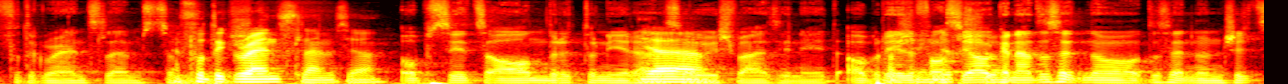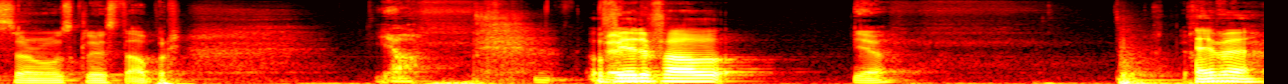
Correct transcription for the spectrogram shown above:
von den Grand Slams zum Von den Grand Slams, ja. Ob es jetzt an anderen Turnieren auch so ist, weiß ich nicht. Aber jedenfalls, ja, schon. genau, das hat, noch, das hat noch einen Shitstorm ausgelöst, aber ja. Auf Wenn jeden Fall, Ja. Ich kann Eben. nur-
